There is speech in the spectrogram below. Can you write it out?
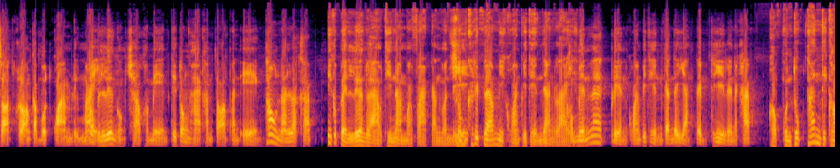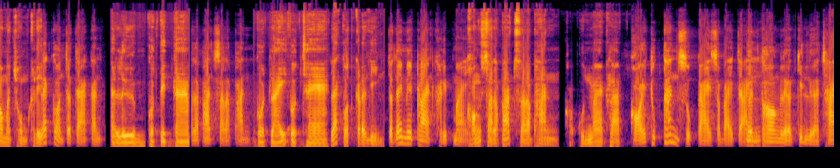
สอดคล้องกับบทความหรือไม่ก็เป็นเรื่องของชาวเขมรที่ต้องหาคำตอบกันเอง เท่านั้นแหละครับ นี่ก็เป็นเรื่องราวที่นำมาฝากกันวันนี้ชมคลิปแล้วมีความคิดเห็นอย่างไรคอมเมนต์แลกเปลี่ยนความคิดเห็นกันได้อย่างเต็มที่เลยนะครับ ขอบคุณทุกท่านที่เข้ามาชมคลิป และก่อนจะจากกันอย่าลืมกดติดตามสารพัดสารพัน กดไลค์กดแชร์ และกดกระดิ่ง จะได้ไม่พลาดคลิปใหม่ของสารพัดสารพัน ขอบคุณมากครับ ขอให้ทุกท่านสุขกายสบายใจ เงินทองเหลือกินเหลือใช้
